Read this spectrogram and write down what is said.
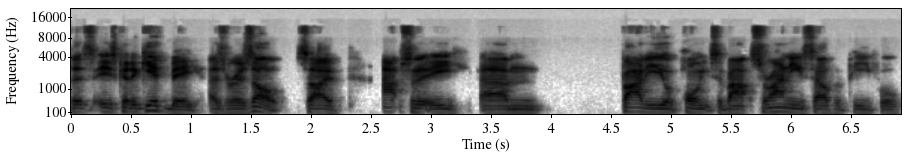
that is going to give me as a result. So absolutely um, value your points about surrounding yourself with people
